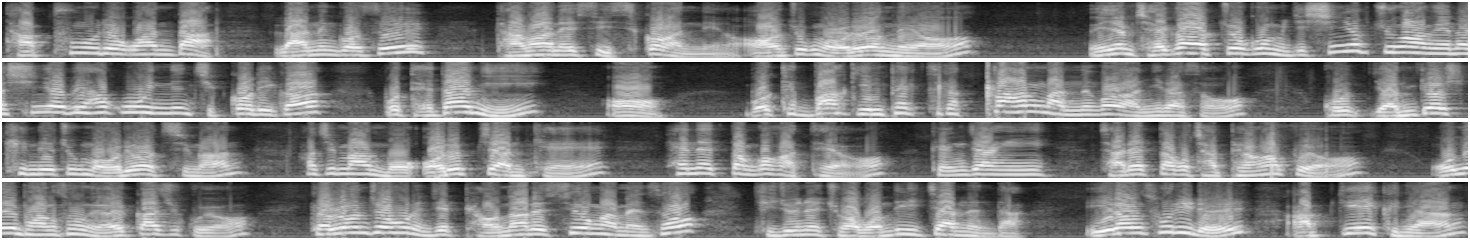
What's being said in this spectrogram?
다 품으려고 한다라는 것을 담아낼 수 있을 것 같네요. 어, 조금 어려웠네요. 왜냐면 제가 조금 이제 신협중앙회나 신협이 하고 있는 짓거리가 뭐 대단히 어, 뭐 이렇게 막 임팩트가 빡 맞는 건 아니라서 곧 연결시키는데 조금 어려웠지만 하지만 뭐 어렵지 않게 해냈던 것 같아요. 굉장히 잘했다고 자평하고요. 오늘 방송 여기까지고요. 결론적으로 이제 변화를 수용하면서 기존의 조합원도 잊지 않는다. 이런 소리를 앞뒤에 그냥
